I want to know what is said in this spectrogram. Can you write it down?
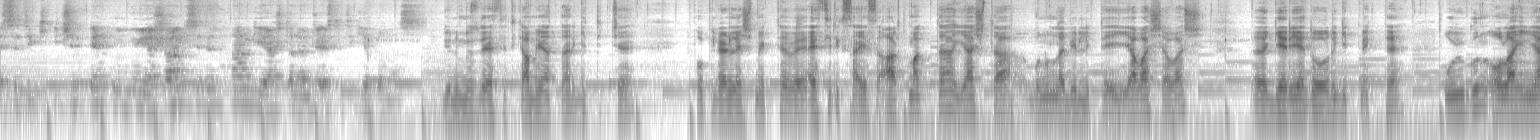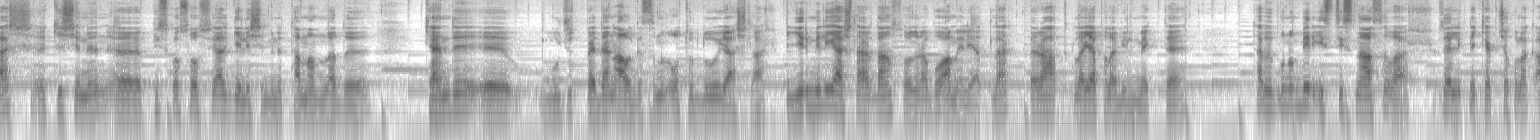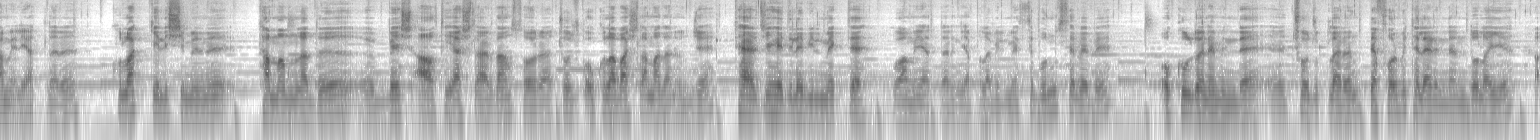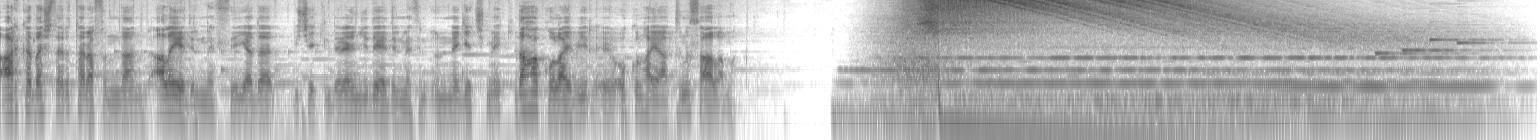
Estetik için en uygun yaş hangisidir? Hangi yaştan önce estetik yapılmaz? Günümüzde estetik ameliyatlar gittikçe popülerleşmekte ve estetik sayısı artmakta. Yaş da bununla birlikte yavaş yavaş e, geriye doğru gitmekte. Uygun olan yaş e, kişinin e, psikososyal gelişimini tamamladığı, kendi vücut beden algısının oturduğu yaşlar. 20'li yaşlardan sonra bu ameliyatlar rahatlıkla yapılabilmekte. Tabii bunun bir istisnası var. Özellikle kepçe kulak ameliyatları kulak gelişimini tamamladığı 5-6 yaşlardan sonra çocuk okula başlamadan önce tercih edilebilmekte bu ameliyatların yapılabilmesi. Bunun sebebi okul döneminde e, çocukların deformitelerinden dolayı arkadaşları tarafından alay edilmesi ya da bir şekilde rencide edilmesinin önüne geçmek daha kolay bir e, okul hayatını sağlamak.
